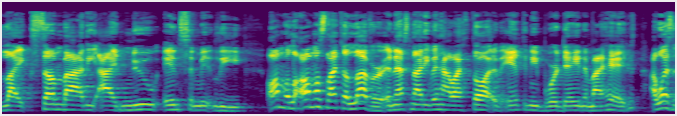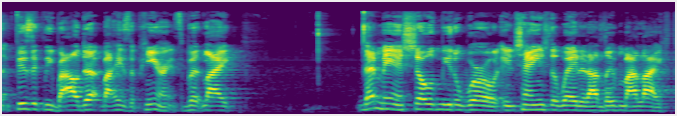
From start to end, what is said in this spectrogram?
like somebody I knew intimately, almost like a lover. And that's not even how I thought of Anthony Bourdain in my head. I wasn't physically riled up by his appearance, but like that man showed me the world and changed the way that I lived my life.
